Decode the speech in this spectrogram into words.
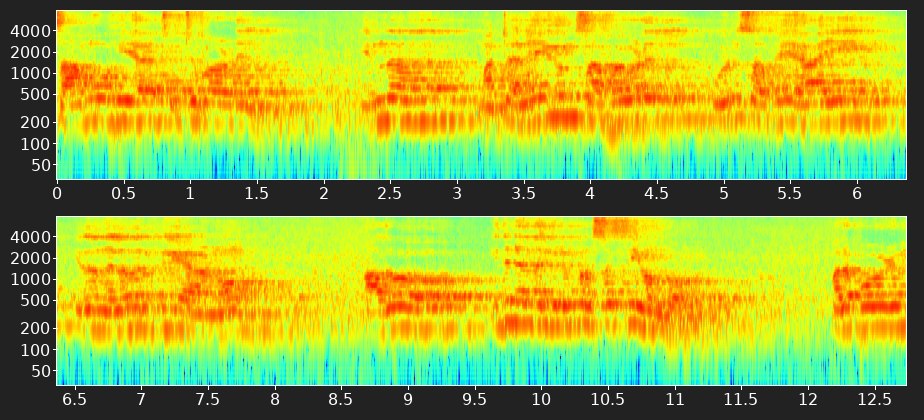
സാമൂഹിക ചുറ്റുപാടിൽ ഇന്ന് മറ്റനേകം സഭകളിൽ ഒരു സഭയായി ഇത് നിലനിൽക്കുകയാണോ? അതോ ഇതിനെന്തെങ്കിലും പ്രസക്തിയുണ്ടോ? പലപ്പോഴും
